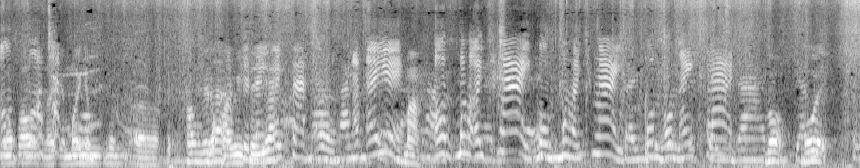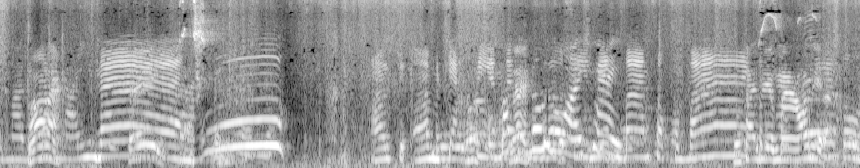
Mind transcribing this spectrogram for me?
បងប្អូនឡើយតែមើលខ្ញុំខ្ញុំផងវាដល់វិទ្យាអត់អីទេអូនបោះឲ្យឆ្ងាយកូនបោះឲ្យឆ្ងាយកូនអូនឯងខ្លាចបងមួយដល់ណាណាឲ្យអើម្ចាស់ទៀនហ្នឹងនោះឲ្យឆ្ងាយបានសុខសប្បាយតែវាមកនេះកូន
